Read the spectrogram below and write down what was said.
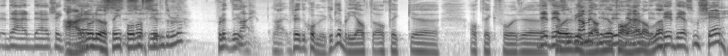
det, det er, det er slik Er det noen løsning på denne striden, tror du? Det, Nei. nei. For det kommer jo ikke til å bli at, at øh, at får, det, får viljen i å ta det, alle. Det er- det, som skjer,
